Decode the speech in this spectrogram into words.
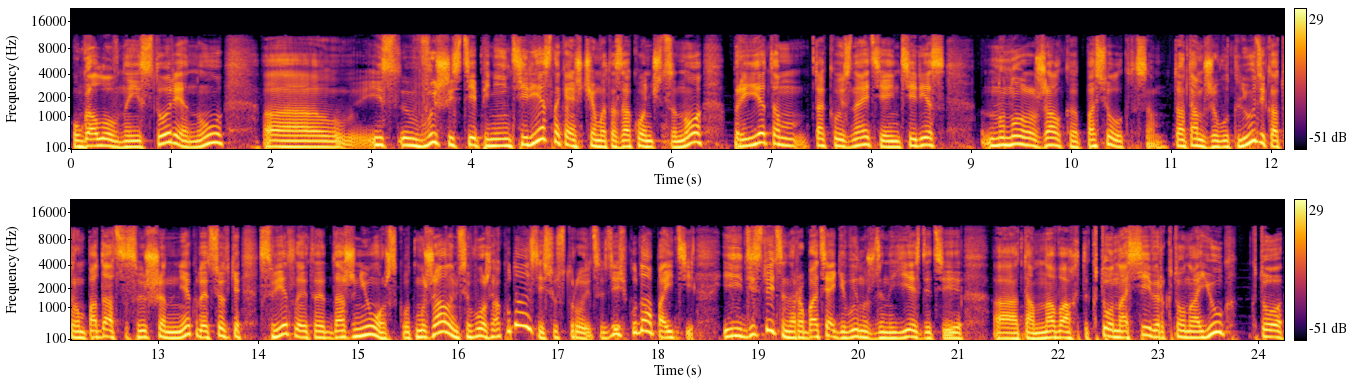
уголовная история, ну, э, из, в высшей степени интересно, конечно, чем это закончится, но при этом такой, знаете, интерес, ну, но жалко поселок-то сам. Там, живут люди, которым податься совершенно некуда. Это все-таки светлое, это даже не Орск. Вот мы жалуемся в Орск, а куда здесь устроиться? Здесь куда пойти? И действительно, работяги вынуждены ездить и, а, там на вахты, кто на север, кто на юг, кто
